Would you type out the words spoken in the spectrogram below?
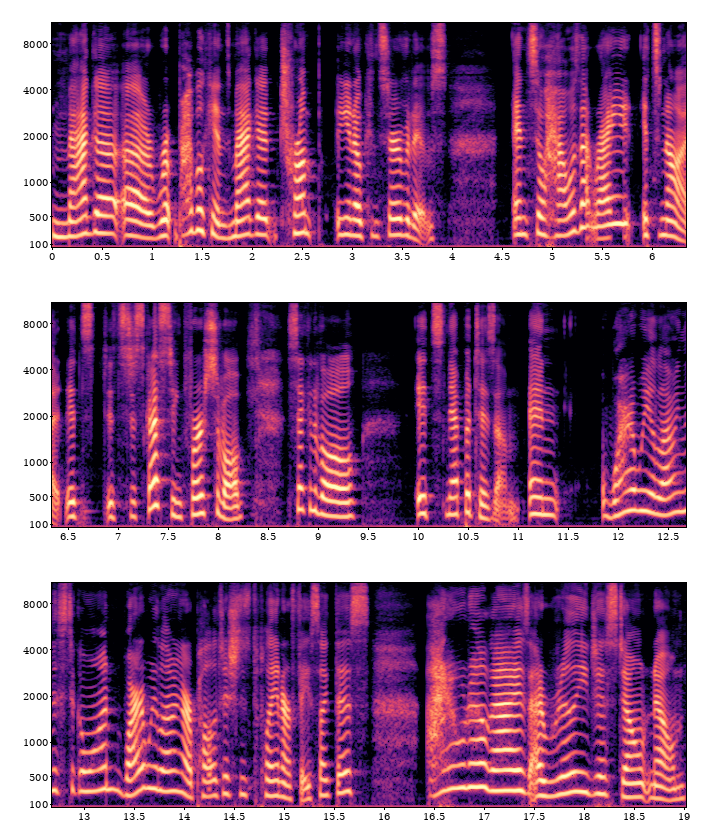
MAGA uh, Republicans, MAGA Trump, you know, conservatives. And so how is that right? It's not. It's it's disgusting first of all. Second of all, it's nepotism. And why are we allowing this to go on? Why are we allowing our politicians to play in our face like this? I don't know, guys. I really just don't know.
